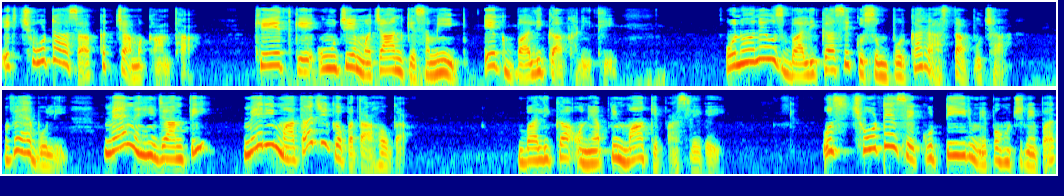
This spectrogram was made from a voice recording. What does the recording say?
एक छोटा सा कच्चा मकान था। खेत के ऊँचे मचान के समीप एक बालिका खड़ी थी। उन्होंने उस बालिका से कुसुमपुर का रास्ता पूछा। वह बोली, मैं नहीं जानती, मेरी माता जी को पता होगा। बालिका उन्हें अपनी माँ के पास ले गई। उस छोटे से कुटीर में पहुँचने पर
